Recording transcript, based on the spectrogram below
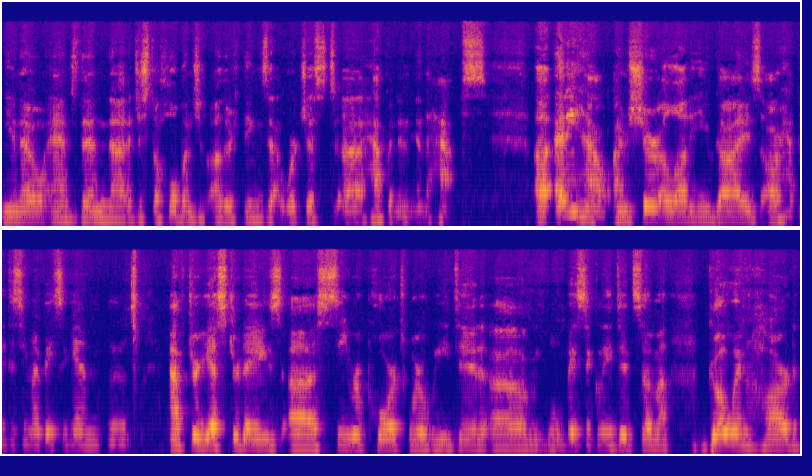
you know, and then uh, just a whole bunch of other things that were just uh, happening in the haps. Uh, anyhow, I'm sure a lot of you guys are happy to see my face again mm, after yesterday's uh, C report, where we did, um, well, basically did some going hard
